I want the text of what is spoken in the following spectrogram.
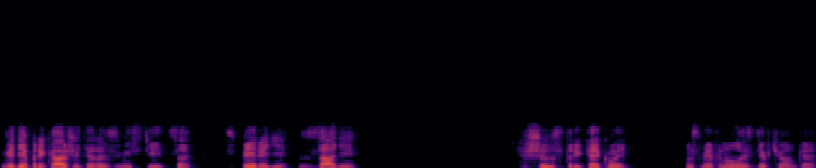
Где прикажете разместиться? Спереди? Сзади? — Шустрый какой! — усмехнулась девчонка.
